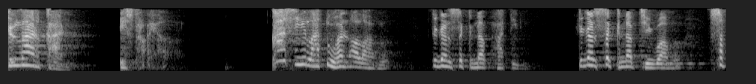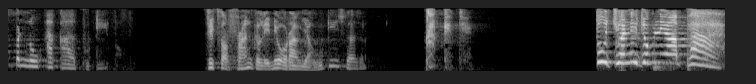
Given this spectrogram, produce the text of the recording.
dengarkan Israel. Kasihlah Tuhan Allahmu dengan segenap hatimu, dengan segenap jiwamu, sepenuh akal budimu. Viktor Frankl ini orang Yahudi, saudara. Kaget ya. Tujuan hidup ini apa?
